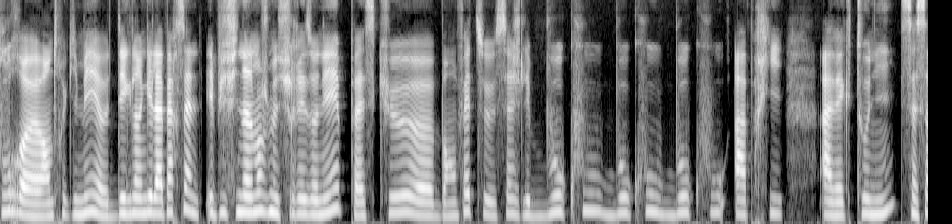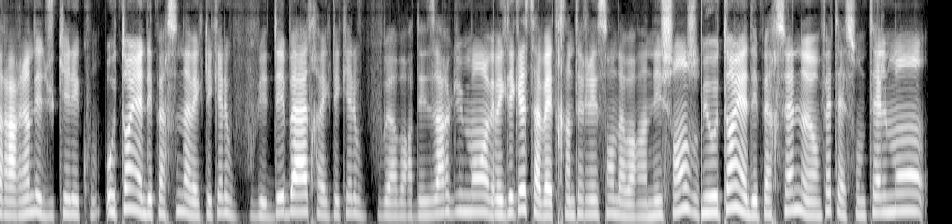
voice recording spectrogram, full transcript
pour, euh, entre guillemets, euh, déglinguer la personne. Et puis finalement, je me suis raisonnée parce que, bah, en fait, ça, je l'ai beaucoup, beaucoup, beaucoup appris avec Tony, ça sert à rien d'éduquer les cons. Autant il y a des personnes avec lesquelles vous pouvez débattre, avec lesquelles vous pouvez avoir des arguments, avec lesquelles ça va être intéressant d'avoir un échange, mais autant il y a des personnes, en fait, elles sont tellement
